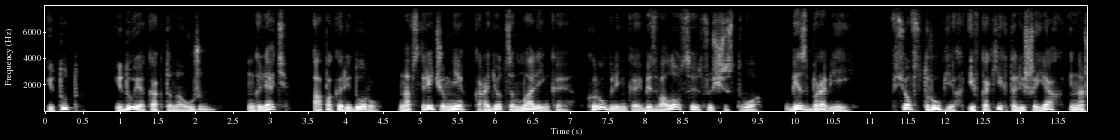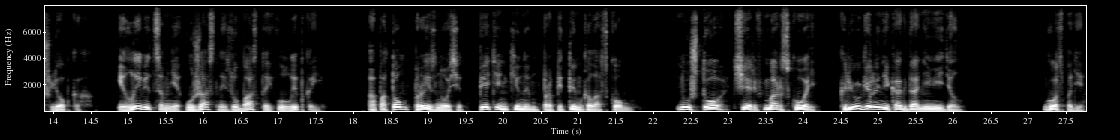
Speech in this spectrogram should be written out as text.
И тут иду я как-то на ужин. Глядь, а по коридору навстречу мне крадется маленькое, кругленькое, безволосое существо, без бровей. Все в струпьях и в каких-то лишаях и на шлепках. И лыбится мне ужасной зубастой улыбкой. А потом произносит Петенькиным пропитым голоском. «Ну что, червь морской, Крюгера никогда не видел. Господи,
